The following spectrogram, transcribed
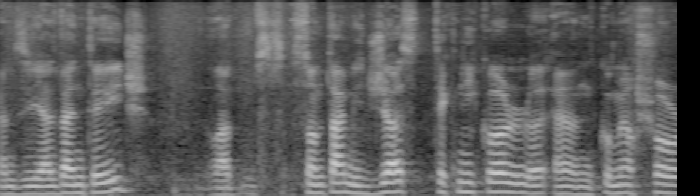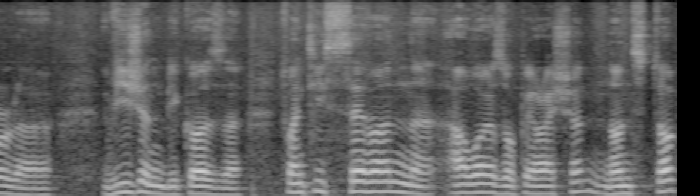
and the advantage, sometimes it's just technical and commercial vision because 27 hours operation non-stop,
